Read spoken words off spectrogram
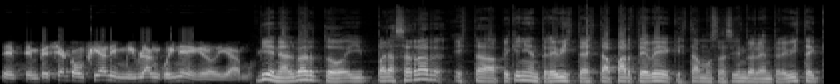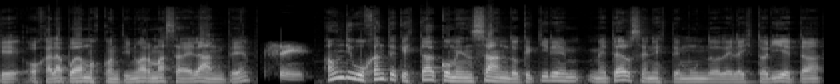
Em, empecé a confiar en mi blanco y negro, digamos. Bien, Alberto, y para cerrar esta pequeña entrevista, esta parte B que estamos haciendo la entrevista y que ojalá podamos continuar más adelante. Sí. A un dibujante que está comenzando, que quiere meterse en este mundo de la historieta,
